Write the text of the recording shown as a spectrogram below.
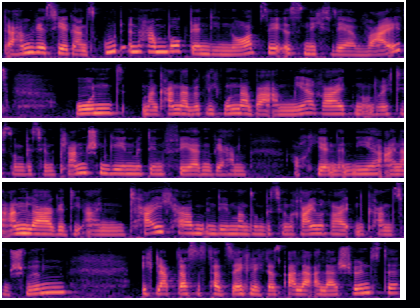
Da haben wir es hier ganz gut in Hamburg, denn die Nordsee ist nicht sehr weit und man kann da wirklich wunderbar am Meer reiten und richtig so ein bisschen planschen gehen mit den Pferden. Wir haben auch hier in der Nähe eine Anlage, die einen Teich haben, in den man so ein bisschen reinreiten kann zum Schwimmen. Ich glaube, das ist tatsächlich das Aller, Allerschönste.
